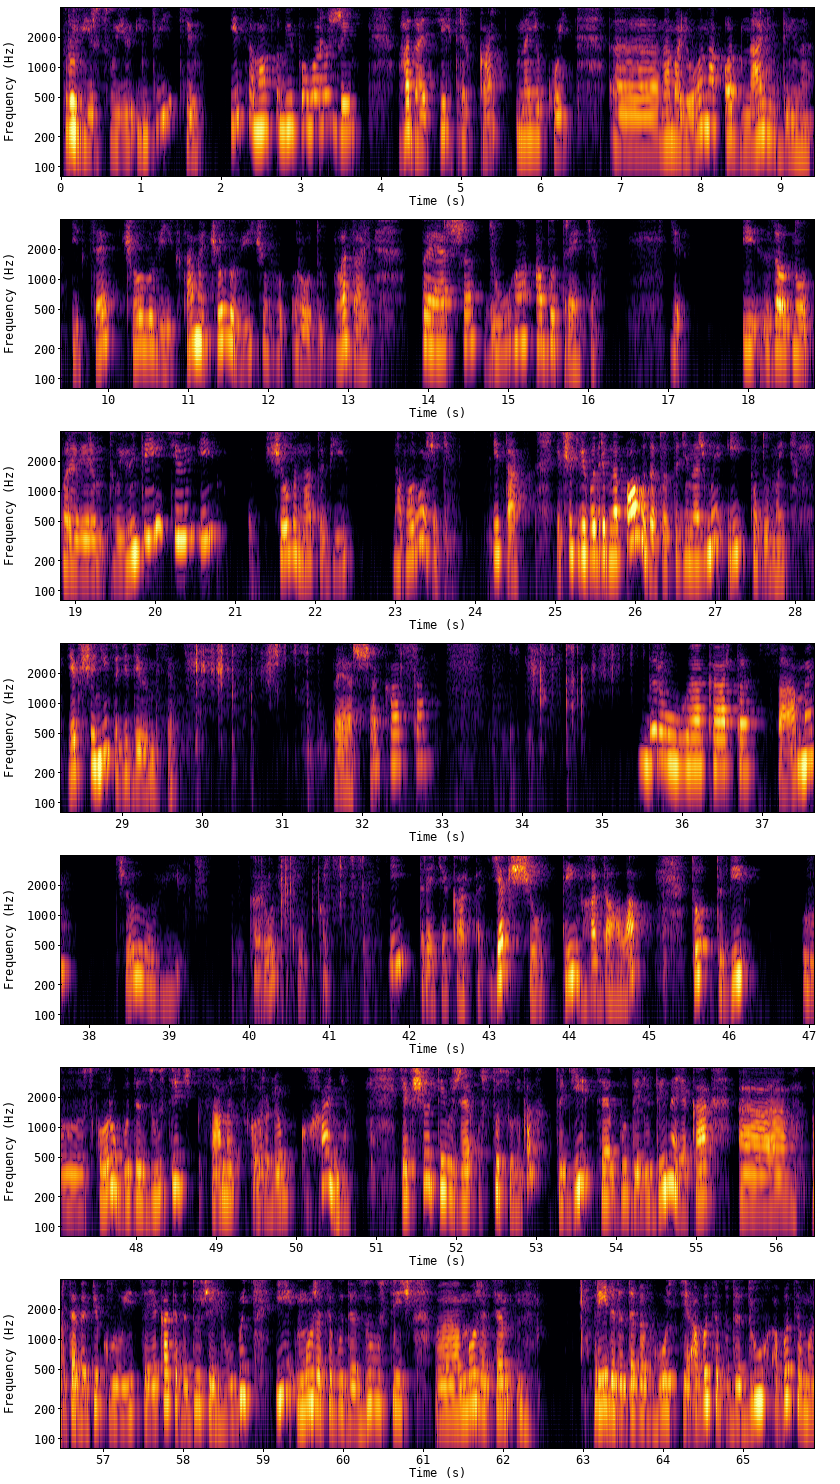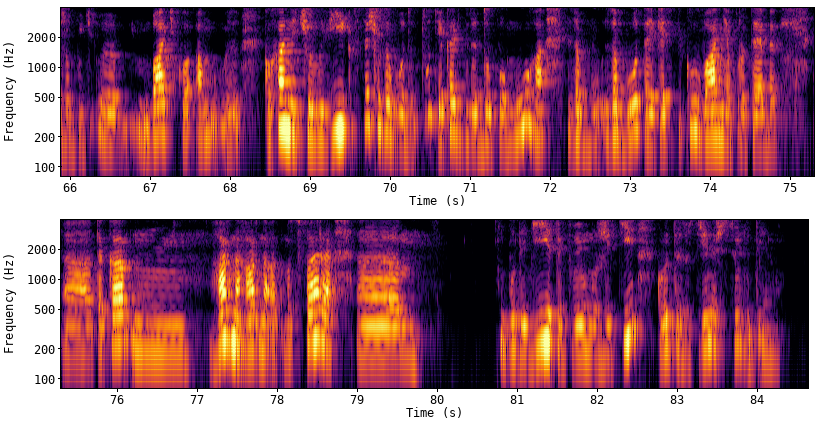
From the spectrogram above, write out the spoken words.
Провір свою інтуїцію і сама собі поворожи. Вгадай з цих трьох карт, на якій е, намальована одна людина. І це чоловік, саме чоловічого роду. Вгадай, перша, друга або третя. І заодно перевіримо твою інтуїцію і що вона тобі наворожить. І так, якщо тобі потрібна пауза, то тоді нажми і подумай. Якщо ні, тоді дивимося. Перша карта. Друга карта. Саме чоловік. Король кубків. І третя карта. Якщо ти вгадала, то тобі скоро буде зустріч саме з королем кохання. Якщо ти вже у стосунках, тоді це буде людина, яка е, про тебе піклується, яка тебе дуже любить, і може це буде зустріч, е, може це м, приїде до тебе в гості, або це буде друг, або це може бути е, батько, а, коханий чоловік, все що завгодно. Тут якась буде допомога, забота, якесь піклування про тебе. Така гарна, гарна атмосфера. Буде діяти в твоєму житті, коли ти зустрінеш цю людину.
